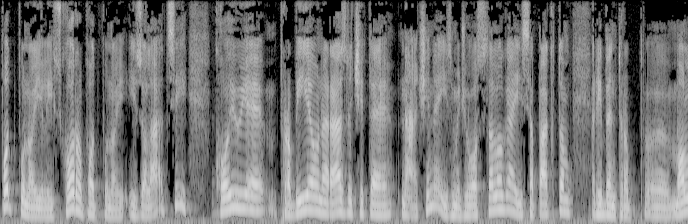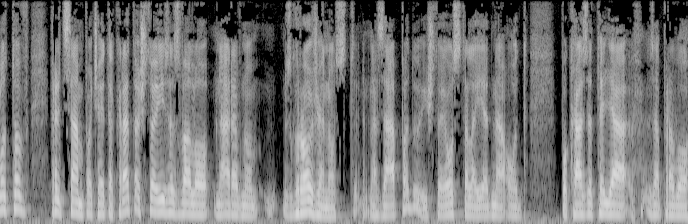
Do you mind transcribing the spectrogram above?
potpunoj ili skoro potpunoj izolaciji koju je probijao na različite načine, između ostaloga i sa paktom Ribbentrop-Molotov pred sam početak rata, što je izazvalo naravno zgroženost na zapadu i što je ostala jedna od pokazatelja zapravo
